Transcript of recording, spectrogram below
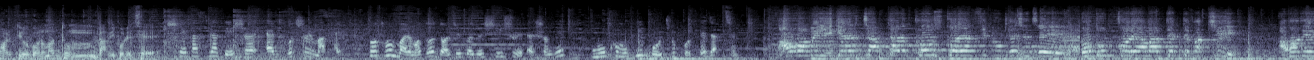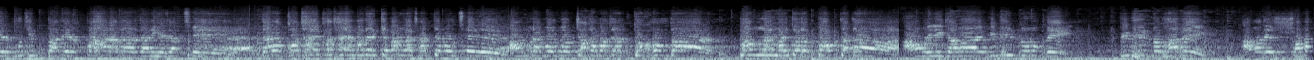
ভারতীয় গণমাধ্যম দাবি করেছে। শেখ হাসিনা দেশের এক বছরের মাথায় প্রথমবারের মতো দলটির কয়েকজন শীর্ষ নেতার সঙ্গে মুখোমুখি বৈঠক করতে যাচ্ছেন। আওয়ামী লীগের চ্যাপ্টার ক্লোজ করে এনসিপি উঠে এসেছে। নতুন করে আবার দেখতে পাচ্ছি আমাদের মুজিববাদের পাহারাদার দাঁড়িয়ে যাচ্ছে। তারা কোথায় কোথায় আমাদেরকে বাংলা ছাড়তে বলছে? আমরা বলব চাঁদাবাজার দখলদার বাংলা নয় তোর বাপ দাদা আওয়ামী লীগ আমার বিভিন্ন রূপে বিভিন্ন ভাবে আমাদের সমাজ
